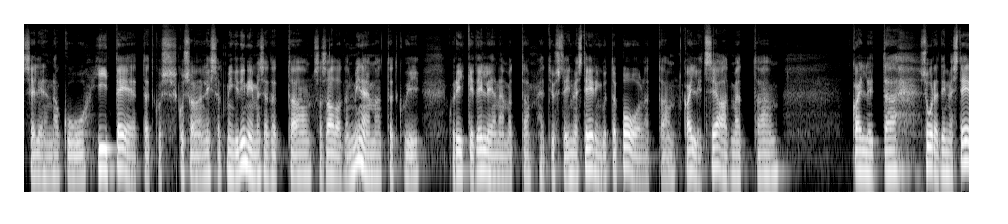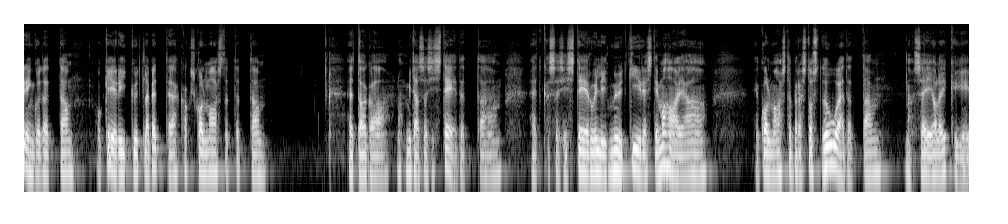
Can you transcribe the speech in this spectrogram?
selline nagu IT, et, et kus, kus sul on lihtsalt mingid inimesed, et äh, sa saadad nad minema, et, et kui kui riik ei telli enam, et, et just see investeeringute pool, et äh, kallid seadmed äh,, kallid äh, suured investeeringud, et äh, okei okay,, riik ütleb ette jah, kaks-kolm aastat, et äh, et aga noh, mida sa siis teed, et et kas sa siis teerullid müüd kiiresti maha ja ja kolme aasta pärast ostad uued, et noh, see ei ole ikkagi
